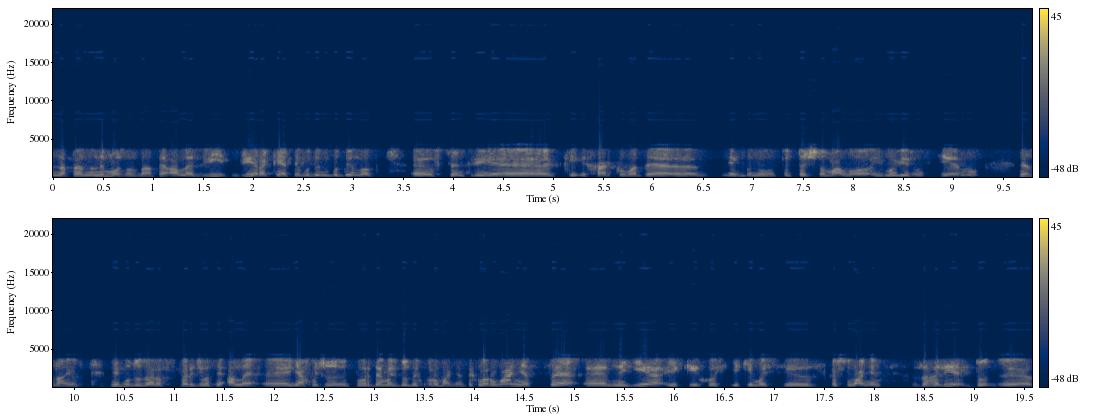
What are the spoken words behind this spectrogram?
напевно не можна знати. Але дві дві ракети в один будинок е, в центрі е, Харкова, де е, якби ну тут точно мало ймовірності. Ну не знаю, не буду зараз стверджувати, але е, я хочу повернемось до декларування. Декларування це е, не є якихось якимось е, скасуванням взагалі до е,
